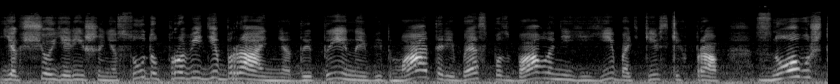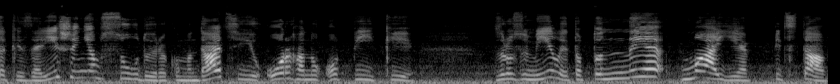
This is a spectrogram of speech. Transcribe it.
якщо є рішення суду про відібрання дитини від матері без позбавлення її батьківських прав, знову ж таки за рішенням суду і рекомендацією органу опіки. Зрозуміли? Тобто немає підстав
